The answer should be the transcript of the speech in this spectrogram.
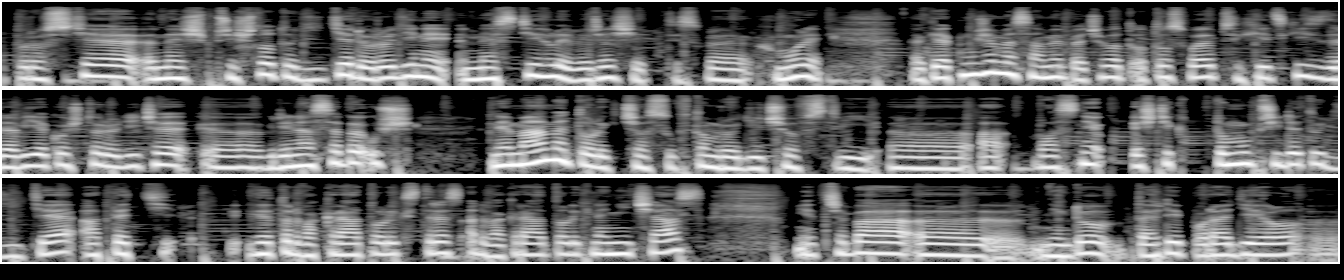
prostě, než přišlo to dítě do rodiny, nestihli vyřešit ty své chmury, tak jak můžeme sami pečovat o to svoje psychické zdraví, jakožto rodiče, uh, kdy na sebe už nemáme tolik času v tom rodičovství uh, a vlastně ještě k tomu přijde to dítě a teď je to dvakrát tolik stres a dvakrát tolik není čas. Mě třeba uh, někdo tehdy poradil, uh,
